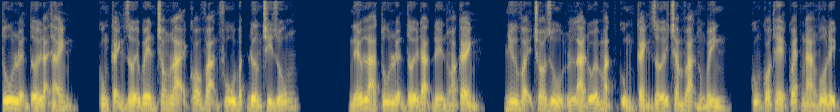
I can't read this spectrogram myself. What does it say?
Tu luyện tới đại thành, cùng cảnh giới bên trong lại có vạn phu bất đương trí dũng. Nếu là tu luyện tới đạt đến hóa cảnh, như vậy cho dù là đối mặt cùng cảnh giới trăm vạn hùng binh, cũng có thể quét ngang vô địch.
